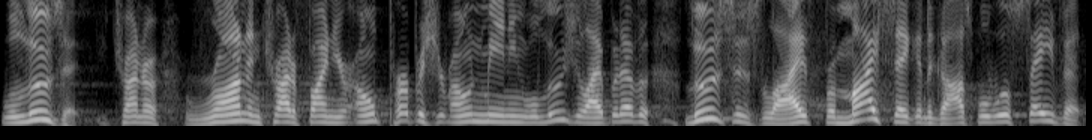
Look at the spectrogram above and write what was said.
will lose it. You're trying to run and try to find your own purpose, your own meaning, will lose your life. Whatever loses life, for my sake in the gospel, will save it.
